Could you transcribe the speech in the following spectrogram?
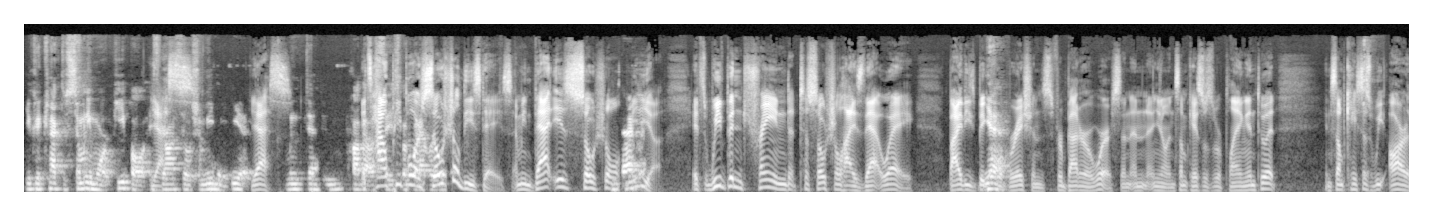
You could connect with so many more people if you're on Yes. social media, it Yes. LinkedIn, It's how Facebook, people are social these days. I mean, that is social Exactly. media. It's we've been trained to socialize that way by these big Yeah. corporations, for better or worse. And and you know, in some cases, we're playing into it. In some cases, we are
